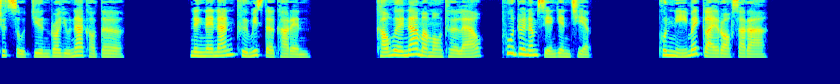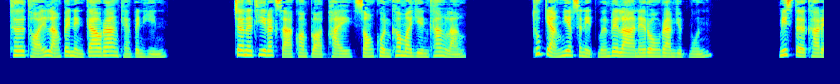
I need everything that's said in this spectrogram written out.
ชุดสูทยืนรออยู่หน้าเคาน์เตอร์ หนึ่งในนั้นคือมิสเตอร์คาเรน เขาเงยหน้ามามองเธอแล้ว พูดด้วยน้ำเสียงเย็นเฉียบ คุณหนีไม่ไกลหรอกซารา เธอถอยหลังไปหนึ่งก้าวร่างแข็งเป็นหิน เจ้าหน้าที่รักษาความปลอดภัยสองคนเข้ามายืนข้างหลัง ทุกอย่างเงียบสนิทเหมือนเวลาในโรงแรมหยุดหมุน มิสเตอร์คาเร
